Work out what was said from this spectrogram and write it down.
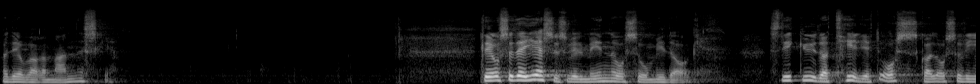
av det å være menneske. Det er også det Jesus vil minne oss om i dag. Slik Gud har tilgitt oss, skal også vi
